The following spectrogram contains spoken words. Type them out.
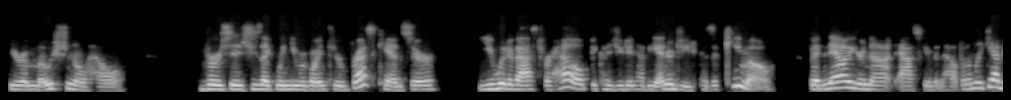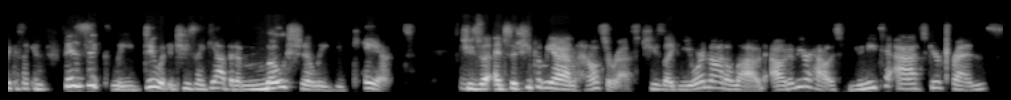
your emotional health? Versus, she's like, when you were going through breast cancer, you would have asked for help because you didn't have the energy because of chemo. But now you're not asking for the help. And I'm like, yeah, because I can physically do it. And she's like, yeah, but emotionally you can't. She's and so she put me on house arrest. She's like, you're not allowed out of your house. You need to ask your friends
